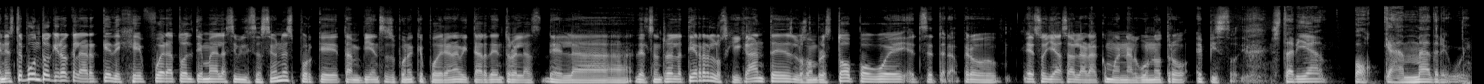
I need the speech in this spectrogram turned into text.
En este punto quiero aclarar que dejé fuera todo el tema de las civilizaciones porque también se supone que podrían habitar dentro de las, de la, del centro de la Tierra los gigantes, los hombres topo, güey, etcétera. Pero eso ya se hablará como en algún otro episodio. Estaría poca madre, güey.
